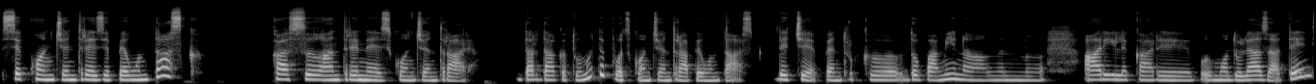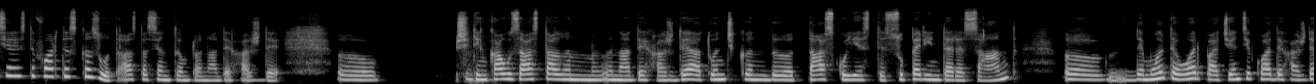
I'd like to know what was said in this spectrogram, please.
se concentreze pe un task ca să antrenezi concentrarea. Dar dacă tu nu te poți concentra pe un task, de ce? Pentru că dopamina în ariile care modulează atenția este foarte scăzută. Asta se întâmplă în ADHD. Uh, și din cauza asta în, în ADHD, atunci când taskul este super interesant, uh, de multe ori pacienții cu ADHD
